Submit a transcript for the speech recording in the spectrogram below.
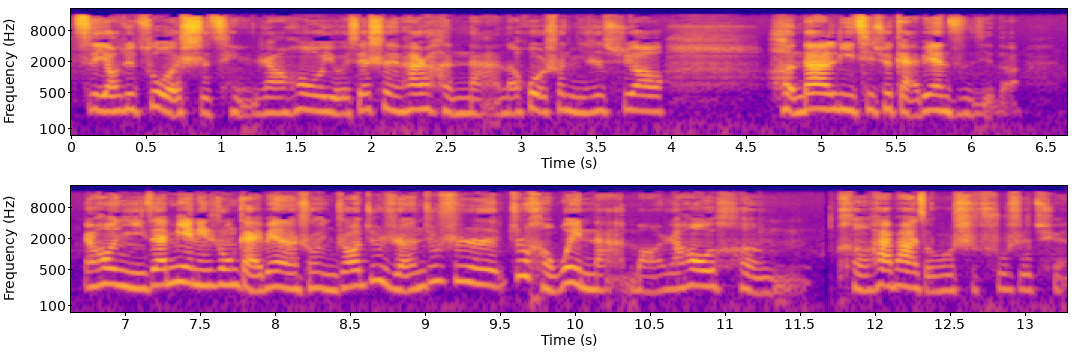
自己要去做的事情，然后有一些事情它是很难的，或者说你是需要很大的力气去改变自己的。然后你在面临这种改变的时候，你知道，就人就是就是很畏难嘛，然后很很害怕走出舒适圈。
